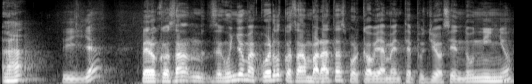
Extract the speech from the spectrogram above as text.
Ajá. Y ya. Pero costaban, según yo me acuerdo, costaban baratas porque obviamente, pues yo siendo un niño,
